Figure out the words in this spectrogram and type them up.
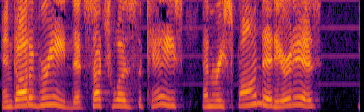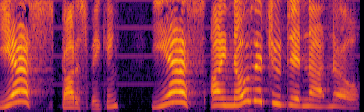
And God agreed that such was the case and responded, here it is, Yes, God is speaking. Yes, I know that you did not know.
